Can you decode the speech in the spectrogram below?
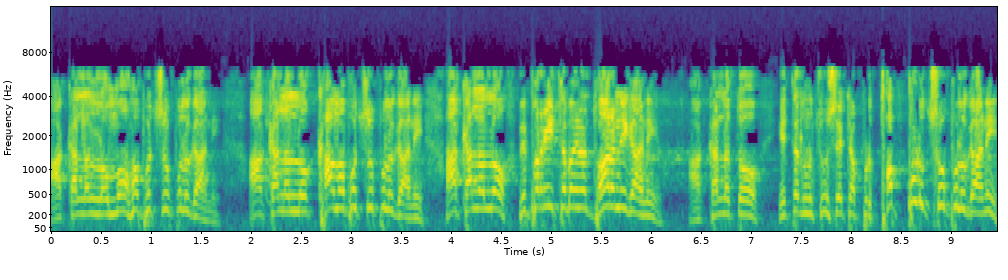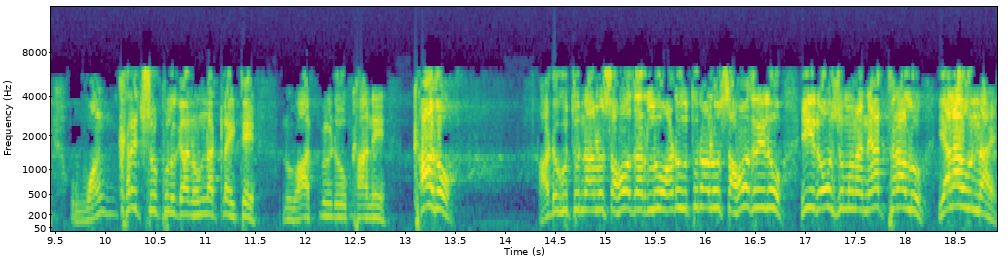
ఆ కళ్ళల్లో మోహపు చూపులు గాని ఆ కళ్ళల్లో కామపు చూపులు గాని ఆ కళ్ళల్లో విపరీతమైన ధోరణి గాని ఆ కళ్ళతో ఇతరులను చూసేటప్పుడు తప్పుడు చూపులు గాని వంకరి చూపులు గాని ఉన్నట్లయితే నువ్వు ఆత్మీయుడు కానీ కాదు. అడుగుతున్నాను సహోదరులు అడుగుతున్నాను సహోదరులు ఈ రోజు మన నేత్రాలు ఎలా ఉన్నాయి?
